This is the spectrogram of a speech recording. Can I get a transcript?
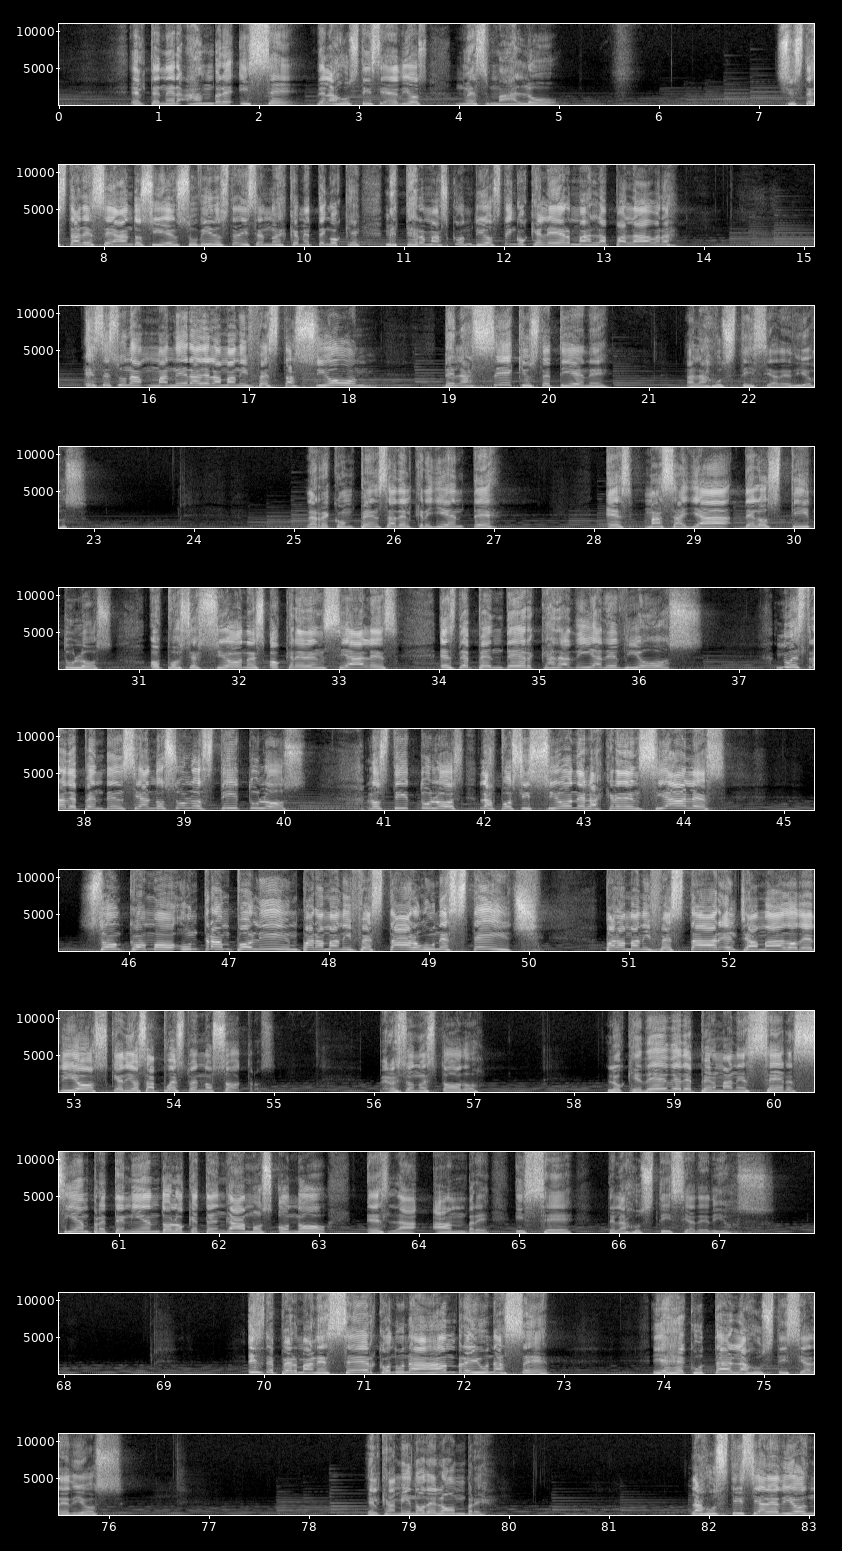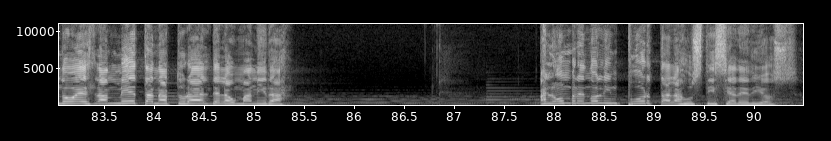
El tener hambre y sed de la justicia de Dios no es malo. Si usted está deseando, si en su vida usted dice, no es que me tengo que meter más con Dios, tengo que leer más la palabra. Esa es una manera de la manifestación de la sed que usted tiene a la justicia de Dios. La recompensa del creyente es más allá de los títulos o posesiones o credenciales. Es depender cada día de Dios. Nuestra dependencia no son los títulos. Los títulos, las posiciones, las credenciales son como un trampolín para manifestar un stage para manifestar el llamado de Dios que Dios ha puesto en nosotros. Pero eso no es todo. Lo que debe de permanecer siempre teniendo lo que tengamos o no es la hambre y sed de la justicia de Dios. Es de permanecer con una hambre y una sed y ejecutar la justicia de Dios. El camino del hombre. La justicia de Dios no es la meta natural de la humanidad. Al hombre no le importa la justicia de Dios.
